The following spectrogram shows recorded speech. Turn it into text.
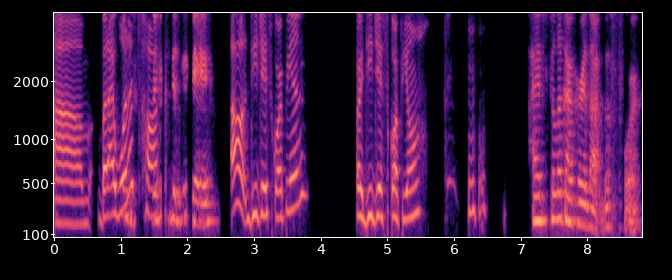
Um, but I want to talk DJ. Oh, DJ Scorpion or DJ Scorpion. I feel like I've heard that before.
